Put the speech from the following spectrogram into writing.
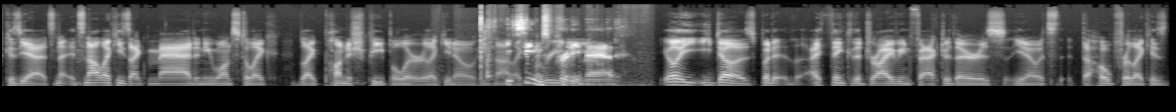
because yeah, it's not it's not like he's like mad and he wants to like like punish people or like you know he's not. he like, seems pretty mad. Well, he, he does, but it, I think the driving factor there is, you know, it's the hope for like his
